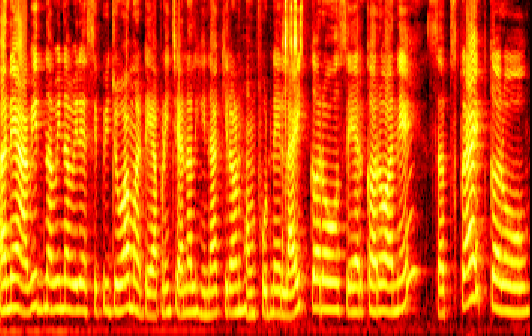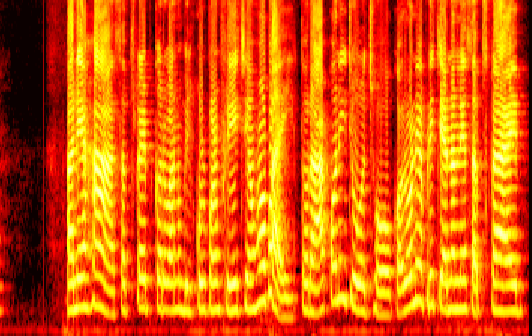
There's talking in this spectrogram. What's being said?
અને આવી જ નવી નવી રેસીપી જોવા માટે આપણી ચેનલ હિના કિરણ હોમ ફૂડને લાઇક કરો, શેર કરો અને સબસ્ક્રાઈબ કરો. અને હા સબસ્ક્રાઈબ કરવાનું બિલકુલ પણ ફ્રી છે હો ભાઈ. તો રાહ કોની જુઓ છો કરો ને આપણી ચેનલને સબસ્ક્રાઈબ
